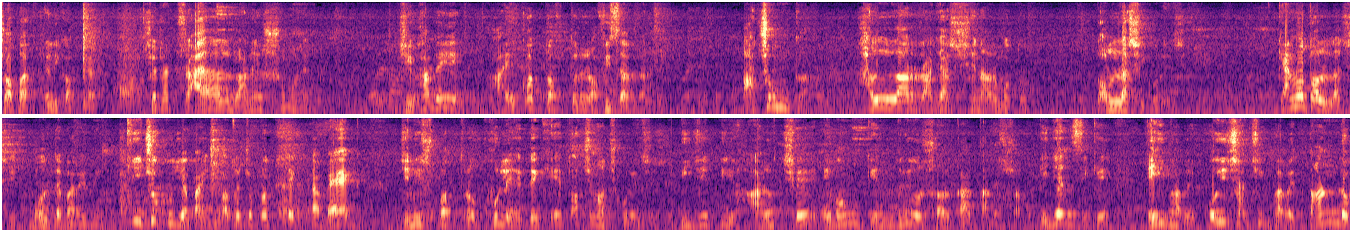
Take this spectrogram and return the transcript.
চপার হেলিকপ্টার সেটা ট্রায়াল রানের সময় যেভাবে আয়কর দপ্তরের অফিসাররা আচমকা হাল্লার রাজা সেনার মতো তল্লাশি করেছে। কেন তল্লাশি? বলতে পারেনি। কিছু খুঁজে পায়নি অথচ প্রত্যেকটা ব্যাগ জিনিসপত্র খুলে দেখে তছনছ করেছে। বিজেপি হারছে এবং কেন্দ্রীয় সরকার তাদের সব এজেন্সিকে এইভাবে পৈশাচিকভাবে তাণ্ডব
